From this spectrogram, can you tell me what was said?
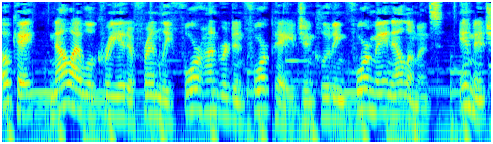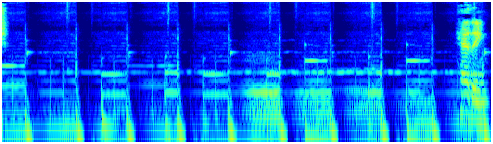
Okay, now I will create a friendly 404 page including four main elements, image, heading,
